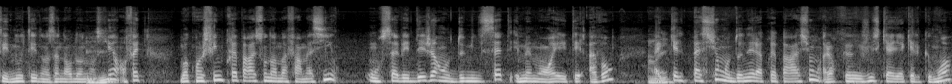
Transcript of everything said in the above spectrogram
est noté dans un ordonnancier, mhm. en fait, moi, quand je fais une préparation dans ma pharmacie, on savait déjà en 2007 et même en réalité avant à quel patient on donnait la préparation. Alors que jusqu'à il y a quelques mois,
